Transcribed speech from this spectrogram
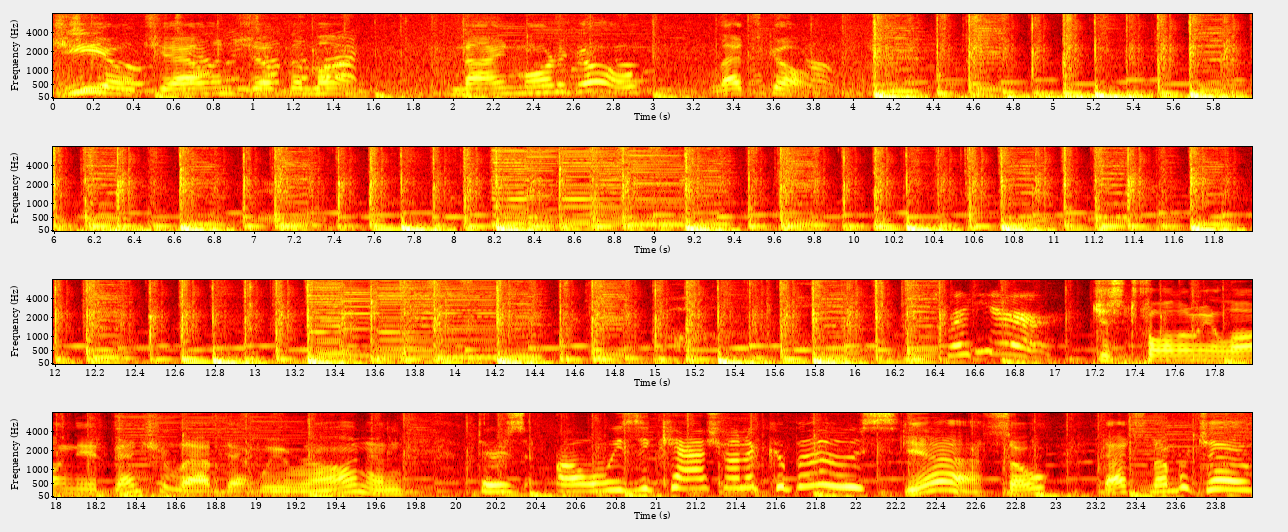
Geo, Geo Challenge of the, month. Nine more to go. Let's go. go. Just following along the adventure lab that we were on and There's always a cache on a caboose. yeah, so that's number two.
